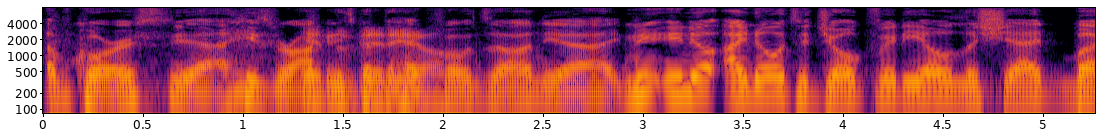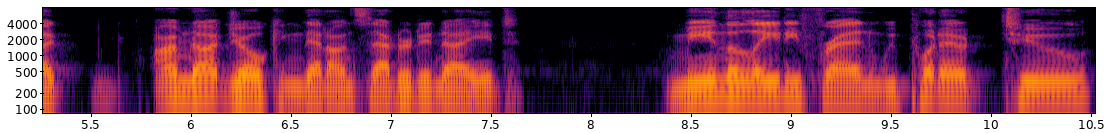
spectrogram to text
Of course, yeah, he's rocking. He's got the headphones on. Yeah, you, you know, I know it's a joke video, Le Shed, but I'm not joking. That on Saturday night, me and the lady friend, we put out two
